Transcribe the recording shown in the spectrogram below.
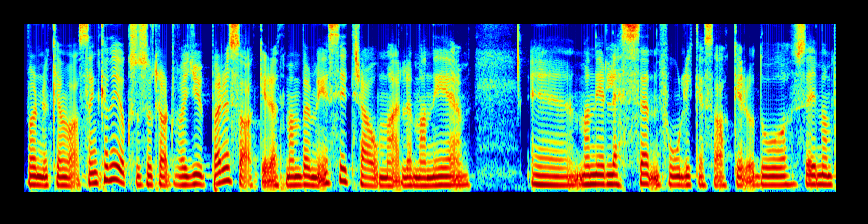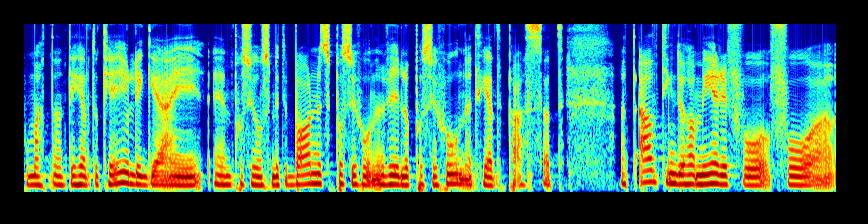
vad det nu kan vara. Sen kan det också såklart vara djupare saker, att man bär med sig trauma eller man är, eh, man är ledsen för olika saker och då säger man på mattan att det är helt okej okay att ligga i en position som heter barnets position, en viloposition, ett helt pass. Att, att allting du har med dig får, får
